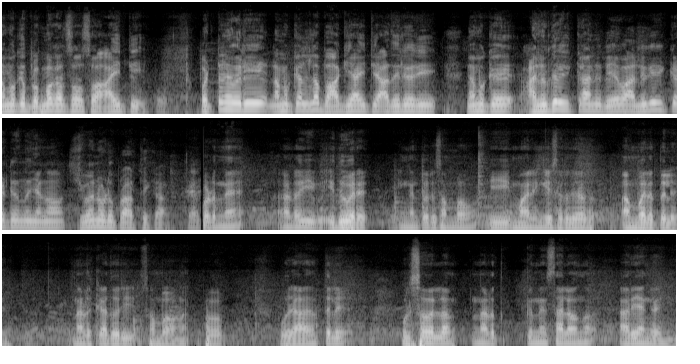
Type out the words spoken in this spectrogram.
നമുക്ക് ബ്രഹ്മകലശോത്സവം ആയിട്ട് പെട്ടെന്ന് ഒരു നമുക്കെല്ലാം ഭാഗ്യമായിട്ട് അതിലൊരു നമുക്ക് അനുഗ്രഹിക്കാൻ ദൈവം അനുഗ്രഹിക്കട്ടെ എന്ന് ഞങ്ങൾ ശിവനോട് പ്രാർത്ഥിക്കാം. ഇവിടുന്ന് ഇതുവരെ ഇങ്ങനത്തെ ഒരു സംഭവം ഈ മാലിംഗേശ്വര ദേവ അമ്പലത്തിൽ നടക്കാത്തൊരു സംഭവമാണ്. അപ്പോൾ പുരാതനത്തിൽ ഉത്സവമെല്ലാം നടക്കുന്ന സ്ഥലമെന്ന് അറിയാൻ കഴിഞ്ഞു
